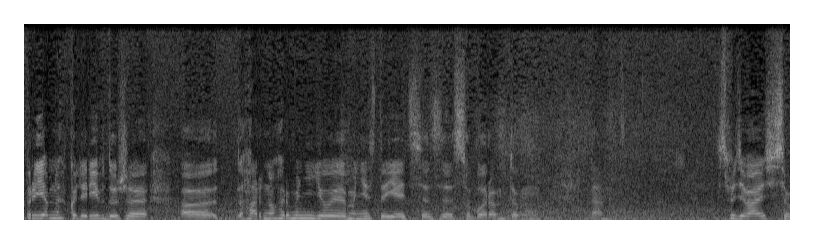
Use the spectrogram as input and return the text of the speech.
приємних кольорів дуже е, гарно гармоніює, мені здається, з собором. Тому так. Сподіваюся,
